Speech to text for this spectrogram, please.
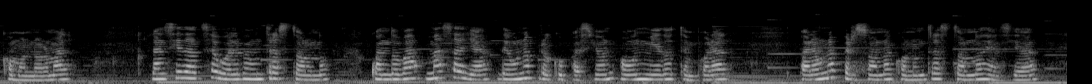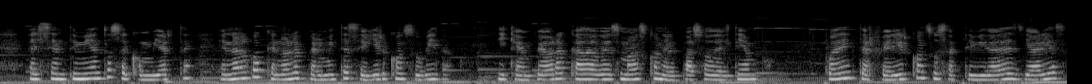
como normal. La ansiedad se vuelve un trastorno cuando va más allá de una preocupación o un miedo temporal. Para una persona con un trastorno de ansiedad, el sentimiento se convierte en algo que no le permite seguir con su vida y que empeora cada vez más con el paso del tiempo. Puede interferir con sus actividades diarias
